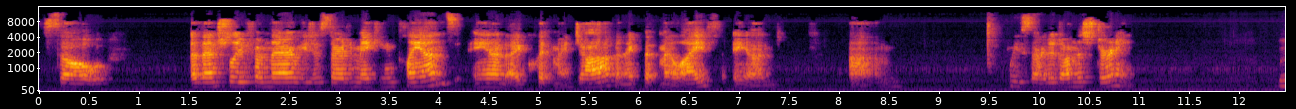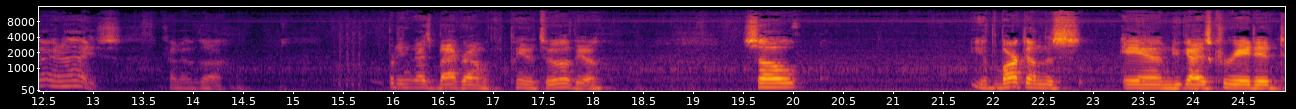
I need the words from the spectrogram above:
so eventually from there we just started making plans and I quit my job and I quit my life and um, we started on this journey. Very nice. Kind of uh, pretty nice background between the two of you. So you've embarked on this, and you guys created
